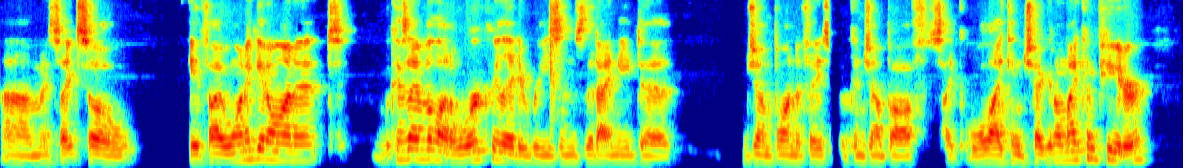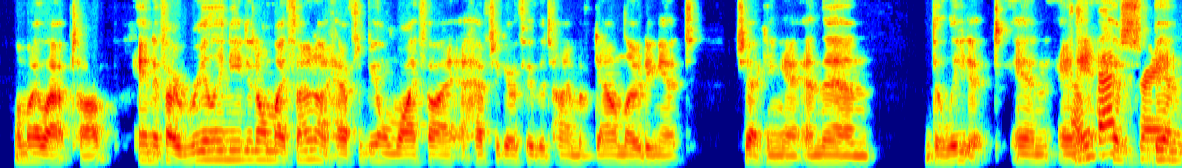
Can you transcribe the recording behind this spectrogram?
Um, it's like, so if I want to get on it, because I have a lot of work related reasons that I need to jump onto Facebook and jump off, it's like, well, I can check it on my computer, on my laptop. And if I really need it on my phone, I have to be on Wi Fi. I have to go through the time of downloading it, checking it, and then delete it. And, and oh, it has great. been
